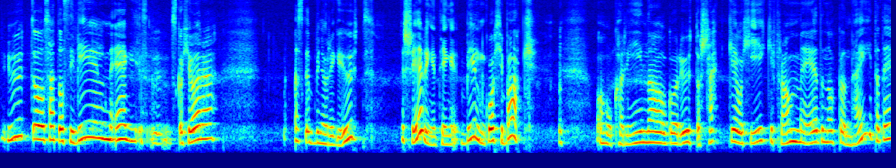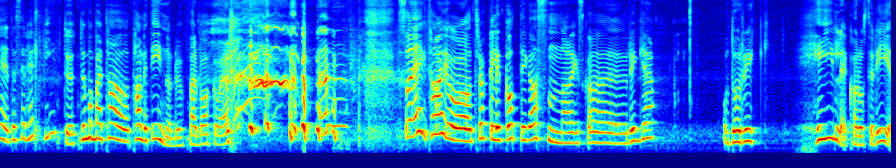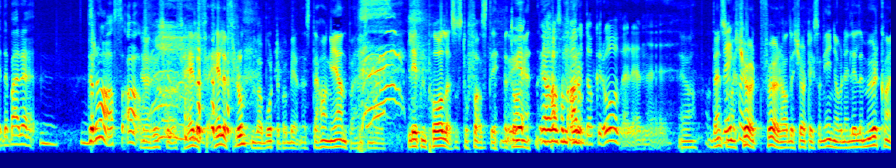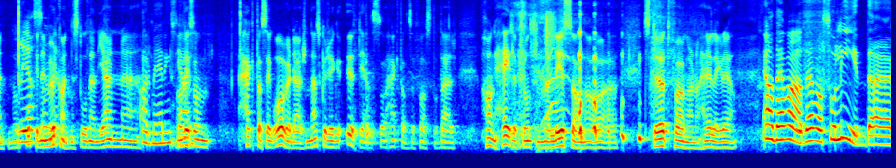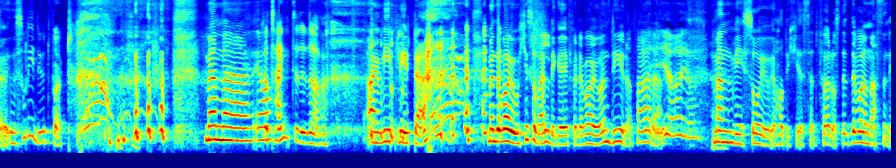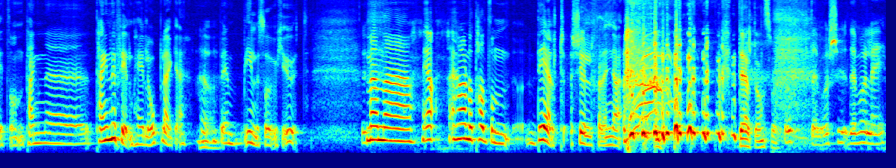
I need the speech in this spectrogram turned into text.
Ut og sette oss i bilen. Jeg skal kjøre. Jeg skal begynne å rygge ut. Det skjer ingenting. Bilen går ikke bak. Og Karina går ut og sjekker og kikker framme. Er det noe? Nei da, det, det ser helt fint ut. Du må bare ta, ta litt i når du drar bakover. Så jeg tar jo og trykker litt godt i gassen når jeg skal rygge. Og da ryker hele karosseriet. Det bare dras av. Jeg husker det. Hele, hele fronten var borte på bilen. Det hang igjen på en sånn liten påle som sto fast i betongen. Ja, var sånn arv... dere over en eh, Ja, og Den som har kjørt før, hadde kjørt liksom innover den lille murkanten. Og Ja, oppi sånn, den murkanten sto det en jern... Han armeringsjern. liksom hekta seg over der, så når den skulle rygge ut igjen, så hekta han seg fast. Og der hang hele fronten med lysene og eh, støtfangeren og hele greia. Ja, det var, det var solid, eh, solid utført. Men uh, ja, Hva tenkte du da? nei, vi flirte. Men det var jo ikke så veldig gøy, for det var jo en dyr affære. Ja, ja. Men vi så jo, hadde ikke sett for oss. Det, det var jo nesten litt sånn tegne, tegnefilm, hele opplegget. Den bilen så jo ikke ut. Men uh, ja, jeg har nå tatt sånn delt skyld for den der. Delt ansvar. Uff, det var, var lei.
